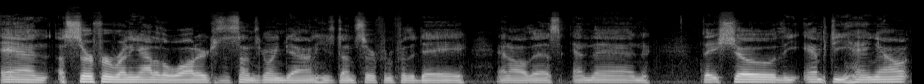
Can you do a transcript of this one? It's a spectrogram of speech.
and a surfer running out of the water because the sun's going down. He's done surfing for the day, and all this, and then they show the empty hangout,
